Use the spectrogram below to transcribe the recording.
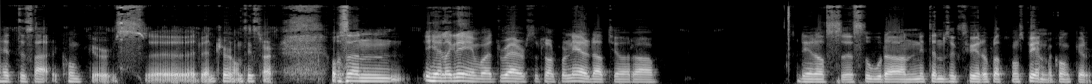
hette så här Conquers eh, Adventure eller någonting sådär. Och sen hela grejen var att Rare såklart planerade att göra deras eh, stora Nintendo 64-plattformsspel med Conquer.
